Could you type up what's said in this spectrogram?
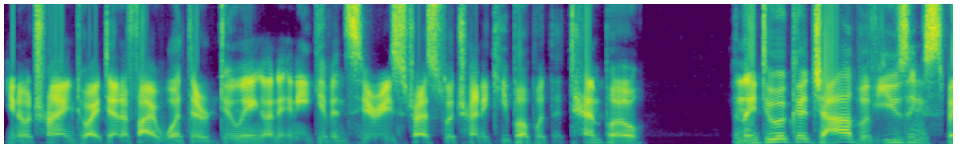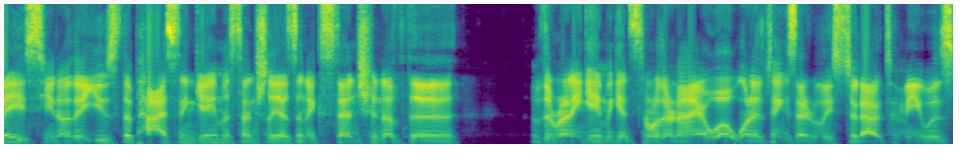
you know trying to identify what they're doing on any given series, stressed with trying to keep up with the tempo. And they do a good job of using space. You know, they use the passing game essentially as an extension of the of the running game against Northern Iowa. One of the things that really stood out to me was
